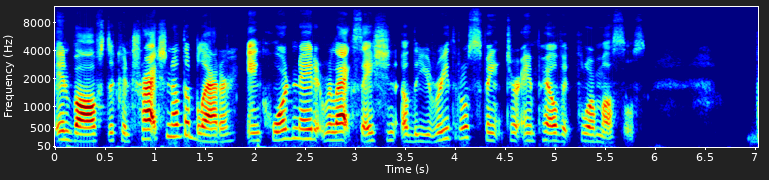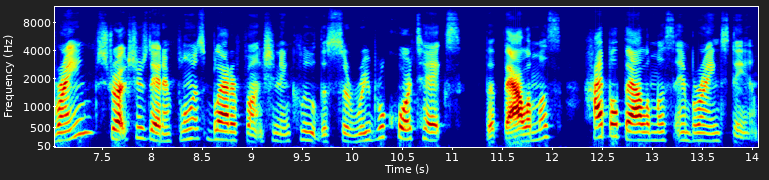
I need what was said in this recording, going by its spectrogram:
involves the contraction of the bladder and coordinated relaxation of the urethral sphincter and pelvic floor muscles. Brain structures that influence bladder function include the cerebral cortex, the thalamus, hypothalamus, and brainstem.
